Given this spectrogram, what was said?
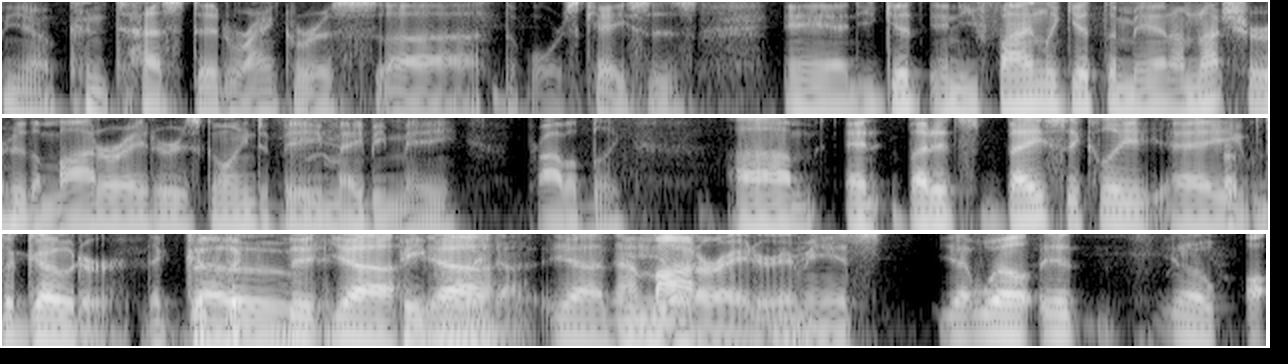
you know, contested, rancorous uh, divorce cases. And you get, and you finally get them in. I'm not sure who the moderator is going to be, maybe me, probably. Um, and, but it's basically a, The goader, the the- goad. the- yeah, people yeah, yeah, not the, uh, moderator. I mean, it's yeah, well, it you know,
